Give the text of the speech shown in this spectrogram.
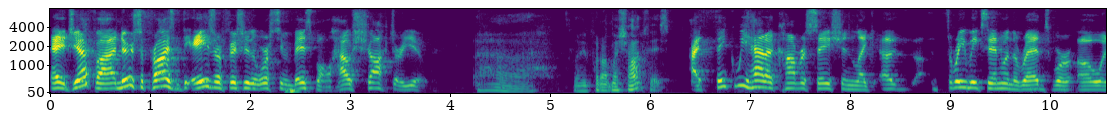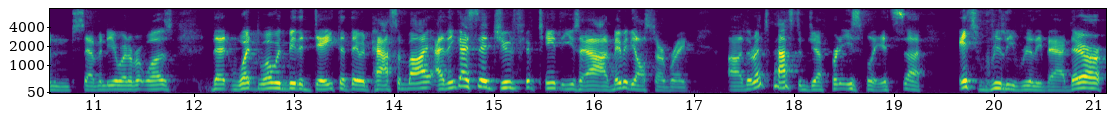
Hey Jeff, I know you're surprised, but the A's are officially the worst team in baseball. How shocked are you? Uh let me put on my shock face. I think we had a conversation like uh, three weeks in when the Reds were 0 and 70 or whatever it was. That what what would be the date that they would pass them by? I think I said June 15th. and You said ah maybe the All Star break. Uh, the Reds passed them, Jeff, pretty easily. It's uh it's really really bad. They're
